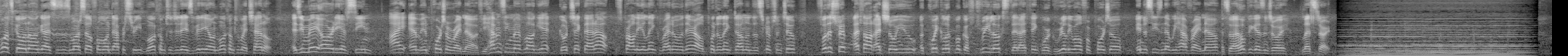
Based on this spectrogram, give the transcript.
What's going on guys? This is Marcel from One Dapper Street. Welcome to today's video and welcome to my channel. As you may already have seen, I am in Porto right now. If you haven't seen my vlog yet, go check that out. It's probably a link right over there. I'll put a link down in the description too. For this trip, I thought I'd show you a quick lookbook of three looks that I think work really well for Porto in the season that we have right now. So I hope you guys enjoy. Let's start.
